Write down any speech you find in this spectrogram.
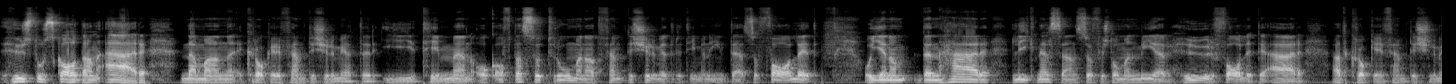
hur stor skadan är när man krockar i 50 km i timmen. Och oftast så tror man att 50 km i timmen inte är så farligt. Och genom den här liknelsen så förstår man mer hur farligt det är att krocka i 50 km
